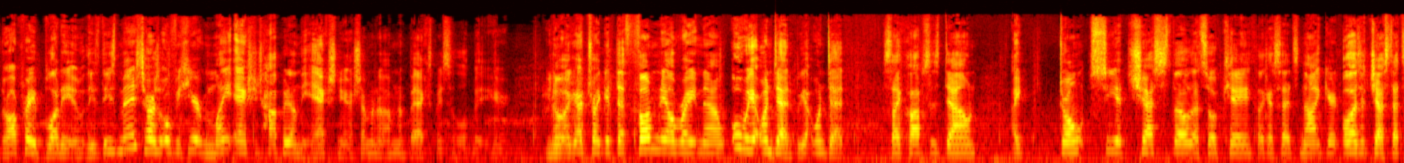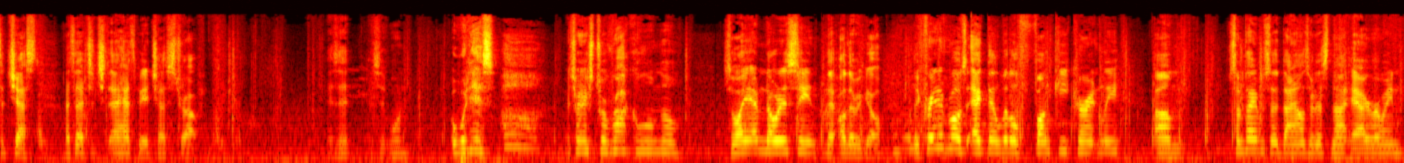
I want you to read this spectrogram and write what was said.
They're all pretty bloody. These these Minotaurs over here might actually hop in on the action here. Actually, I'm gonna I'm gonna backspace a little bit here. You know, I gotta try to get that thumbnail right now. Oh, we got one dead. We got one dead. Cyclops is down. I don't see a chest though. That's okay. Like I said, it's not guaranteed. Oh, that's a chest. That's a chest. That's, that's a, that has to be a chest drop. Is it? Is it one? Oh, it is. Oh, it's right next to a rock golem though. So I am noticing that. Oh, there we go. The creative mode's acting a little funky currently. Um, sometimes the dinos are just not aggroing,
